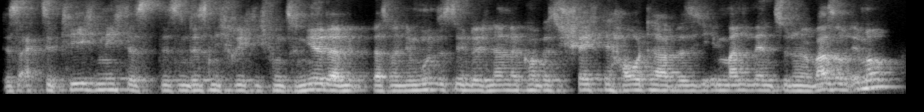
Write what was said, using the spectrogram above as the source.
Das akzeptiere ich nicht, dass das und das nicht richtig funktioniert, damit, dass mein Immunsystem durcheinander kommt, dass ich schlechte Haut habe, dass ich eben Mandelentzündung habe, was auch immer.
